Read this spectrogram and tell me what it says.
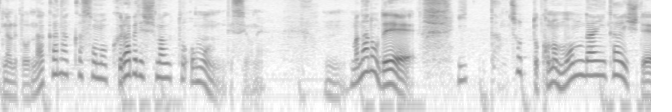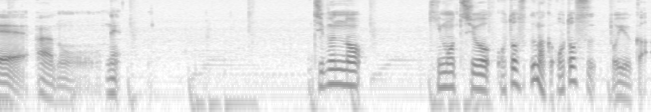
ってなるとなかなかその比べてしまうと思うんですよね、うん。まあ、なので一旦ちょっとこの問題に対してあのね自分の気持ちを落とすうまく落とすというか、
